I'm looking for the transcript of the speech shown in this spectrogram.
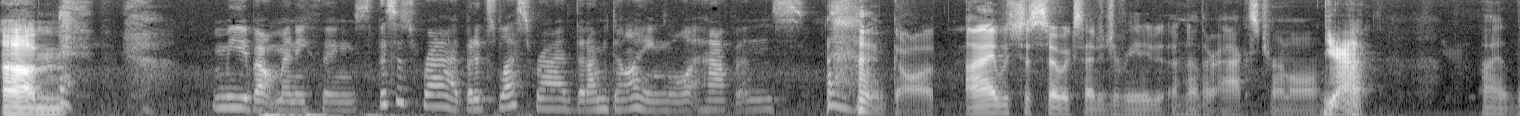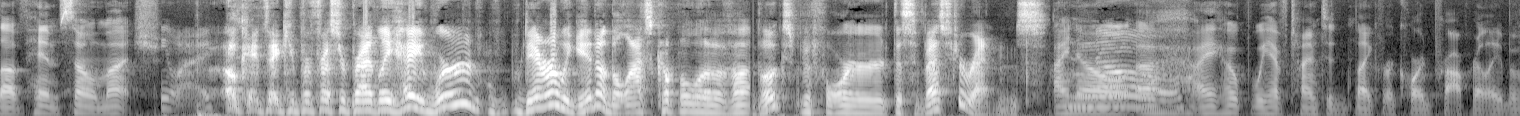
Um, Me about many things. This is rad, but it's less rad that I'm dying while it happens. God. I was just so excited to read another Axe journal. yeah. I love him so much. Anyway, Okay, thank you, Professor Bradley. Hey, we're narrowing in on the last couple of uh, books before the semester ends. I know. No. Uh, I hope we have time to like record properly, but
